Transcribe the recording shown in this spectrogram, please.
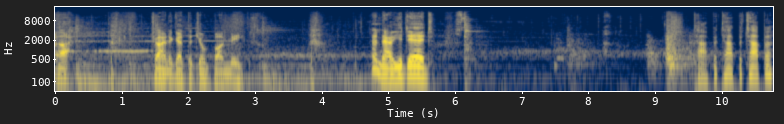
Ah. Trying to get the jump on me. And now you're dead. Tappa tappa tappa.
